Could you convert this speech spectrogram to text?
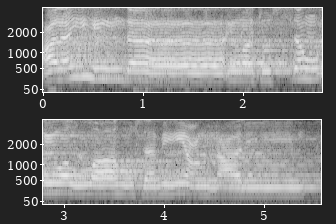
عليهم دائرة السوء والله سميع عليم.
